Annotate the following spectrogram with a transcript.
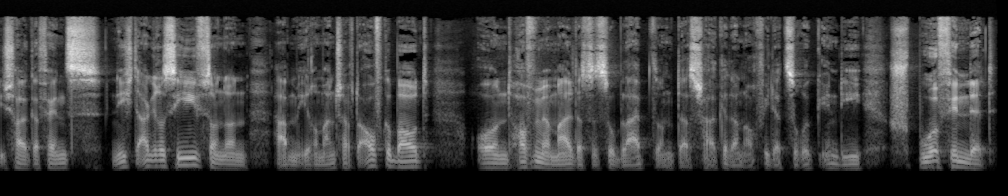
die Schalker Fans nicht aggressiv, sondern haben ihre Mannschaft aufgebaut und hoffen wir mal, dass es so bleibt und dass Schalke dann auch wieder zurück in die Spur findet.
